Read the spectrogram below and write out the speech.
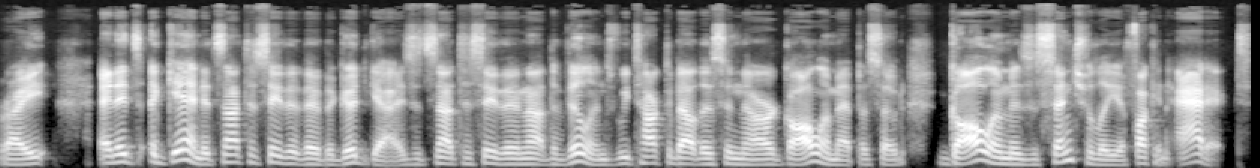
right? And it's again it's not to say that they're the good guys. It's not to say they're not the villains. We talked about this in our gollum episode. Gollum is essentially a fucking addict.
